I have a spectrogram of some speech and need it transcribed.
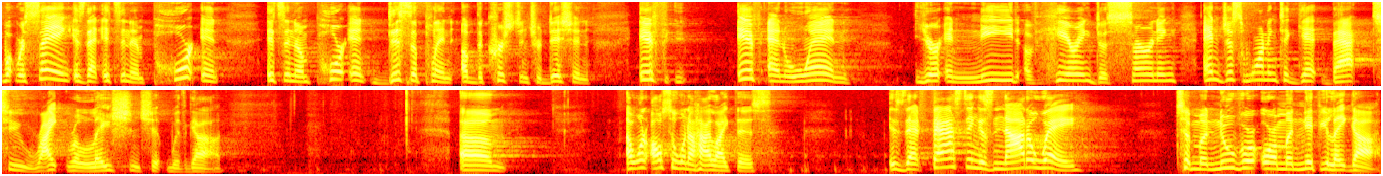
what we're saying is that it's an important, it's an important discipline of the Christian tradition if, if and when you're in need of hearing, discerning, and just wanting to get back to right relationship with God. Um, I want, also want to highlight this is that fasting is not a way to maneuver or manipulate God.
